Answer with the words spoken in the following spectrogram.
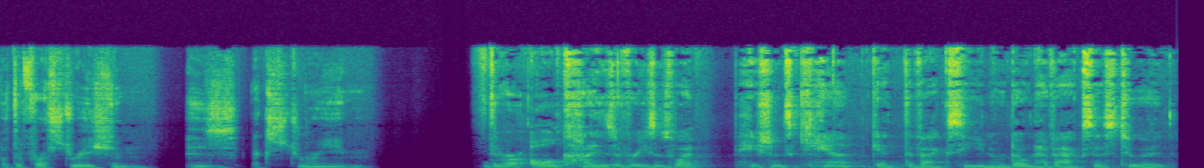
but the frustration is extreme. There are all kinds of reasons why patients can't get the vaccine or don't have access to it.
